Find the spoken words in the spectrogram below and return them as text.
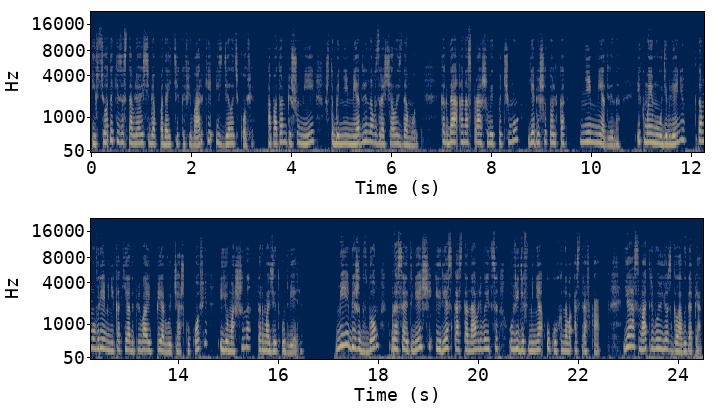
И все таки заставляю себя подойти к кофеварке и сделать кофе. А потом пишу Мии, чтобы немедленно возвращалась домой. Когда она спрашивает, почему, я пишу только «немедленно». И, к моему удивлению, к тому времени, как я допиваю первую чашку кофе, ее машина тормозит у двери. Мия бежит в дом, бросает вещи и резко останавливается, увидев меня у кухонного островка. Я осматриваю ее с головы до пят.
